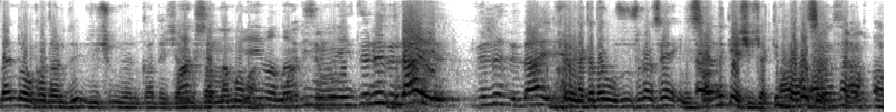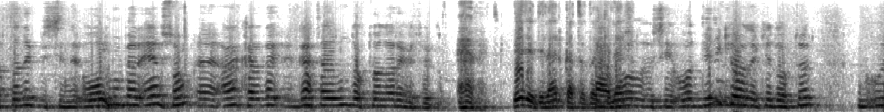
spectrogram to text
Ben de o kadar dü- düşünmüyorum kardeşim. Maksimum, ama. Eyvallah Maksimum. bilmiyorum. İyi. Zirvesi daha iyi. Yani ne kadar uzun sürerse insanlık yaşayacak değil mi babası? Arada at- atladık biz şimdi. Oğlumu ben en son e, Ankara'da Gatal'ın doktorlara götürdüm. Evet. Ne dediler Ha, Gata'dakiler? o, şey, o dedi ki oradaki doktor, bu-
